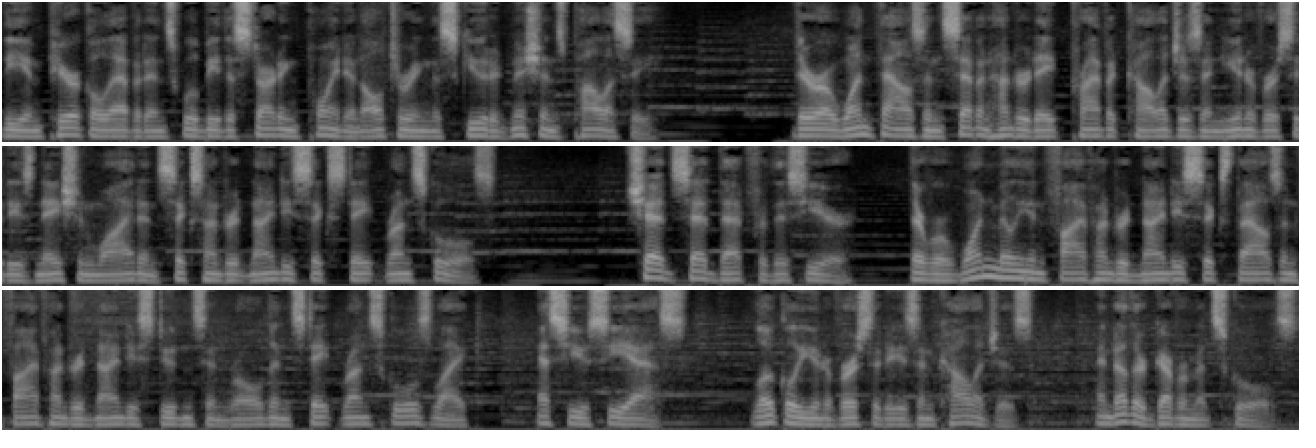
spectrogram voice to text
the empirical evidence will be the starting point in altering the skewed admissions policy. There are 1,708 private colleges and universities nationwide and 696 state run schools. CHED said that for this year, there were 1,596,590 students enrolled in state run schools like SUCS local universities and colleges, and other government schools.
